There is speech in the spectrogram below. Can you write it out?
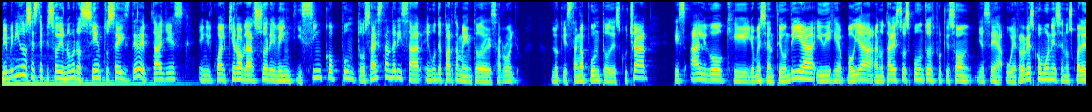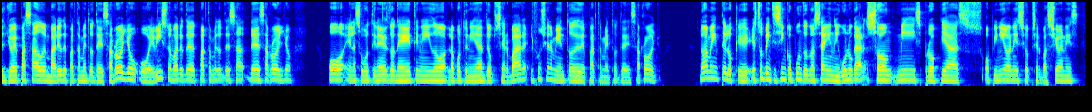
Bienvenidos a este episodio número 106 de Detalles, en el cual quiero hablar sobre 25 puntos a estandarizar en un departamento de desarrollo. Lo que están a punto de escuchar es algo que yo me senté un día y dije, voy a anotar estos puntos porque son ya sea o errores comunes en los cuales yo he pasado en varios departamentos de desarrollo o he visto en varios departamentos de, de desarrollo o en las oportunidades donde he tenido la oportunidad de observar el funcionamiento de departamentos de desarrollo. Nuevamente, lo que estos 25 puntos no están en ningún lugar son mis propias opiniones y observaciones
